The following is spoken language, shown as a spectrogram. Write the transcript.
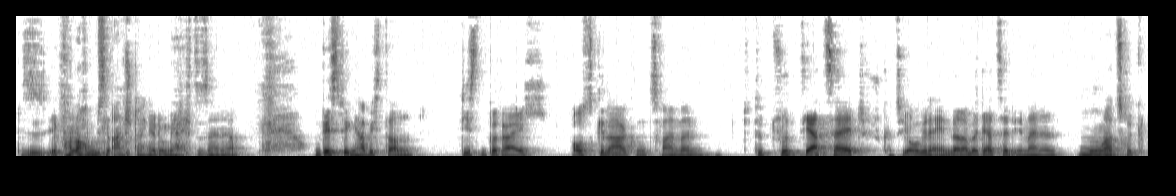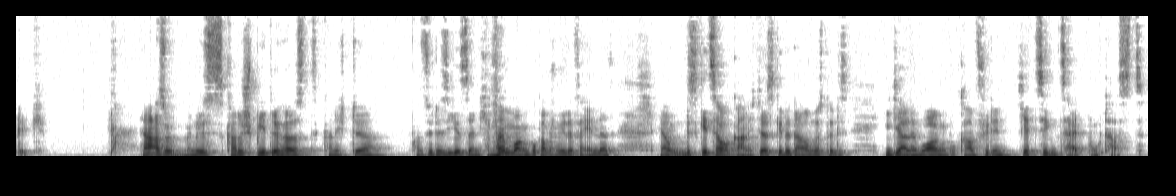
das ist irgendwann auch ein bisschen anstrengend, um ehrlich zu sein. Ja? Und deswegen habe ich dann diesen Bereich ausgelagert und zwar in mein, zur derzeit, das könnte sich auch wieder ändern, aber derzeit in meinen Monatsrückblick. Ja, also wenn du das gerade später hörst, kann ich dir kannst du dir sicher sein, ich habe mein Morgenprogramm schon wieder verändert. Ja, und das geht's ja auch gar nicht. Es geht ja darum, dass du das ideale Morgenprogramm für den jetzigen Zeitpunkt hast.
